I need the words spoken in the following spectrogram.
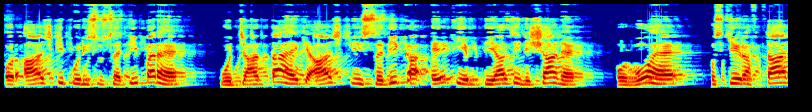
اور آج کی پوری سوسائٹی پر ہے، وہ جانتا ہے کہ آج کی صدی کا ایک ہی امتیازی نشان ہے اور وہ ہے اس کی رفتار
